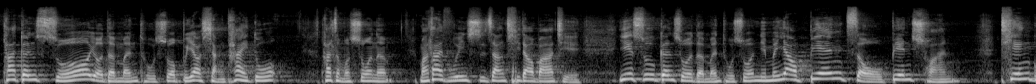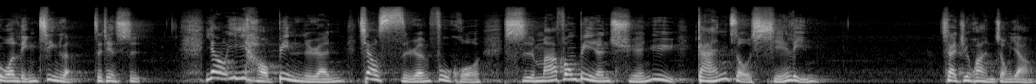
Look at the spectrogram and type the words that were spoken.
他跟所有的门徒说：“不要想太多。”他怎么说呢？马太福音十章七到八节，耶稣跟所有的门徒说：“你们要边走边传，天国临近了这件事。”要医好病人，叫死人复活，使麻风病人痊愈，赶走邪灵。下一句话很重要，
